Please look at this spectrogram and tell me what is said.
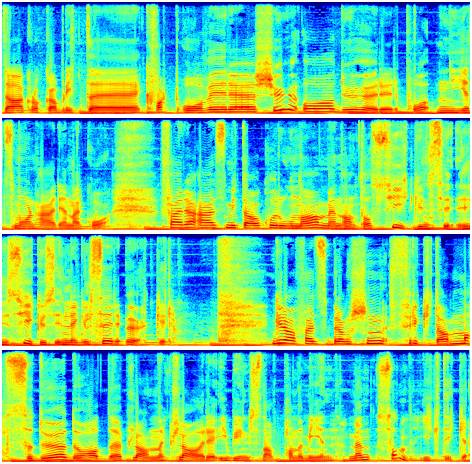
Da er klokka blitt eh, kvart over eh, sju, og du hører på Nyhetsmorgen her i NRK. Færre er smitta av korona, men antall sykehus, sykehusinnleggelser øker. Gravferdsbransjen frykta massedød og hadde planene klare i begynnelsen av pandemien, men sånn gikk det ikke.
